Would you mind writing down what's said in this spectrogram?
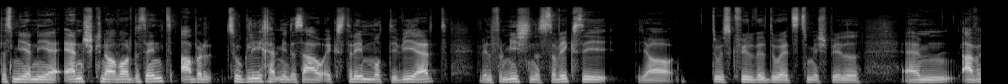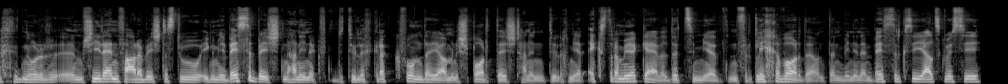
dass wir nie ernst genommen worden sind. Aber zugleich hat mich das auch extrem motiviert, weil für mich war das so wie, ja, du das Gefühl, weil du jetzt zum Beispiel ähm, einfach nur im Skirennen fahren bist, dass du irgendwie besser bist, dann habe ich natürlich gerade gefunden, ja, einem Sporttest habe ich natürlich mir extra Mühe gegeben, weil dort sind wir dann verglichen worden und dann bin ich dann besser als gewisse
